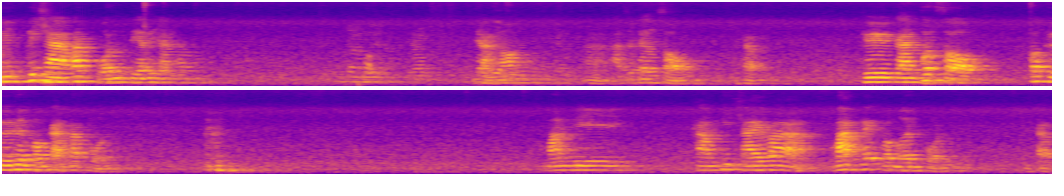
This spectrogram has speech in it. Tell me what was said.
วิวิชาวัดผลเรียนหรือยังครับอย่างนาะอ่าอาจจะเติมสองนะครับ คือการทดสอบก็คือเรื่องของการวัดผล มันมีคำที่ใช้ว่าวัดและประเมินผลนะครับ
